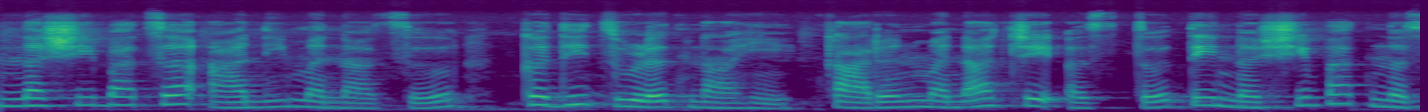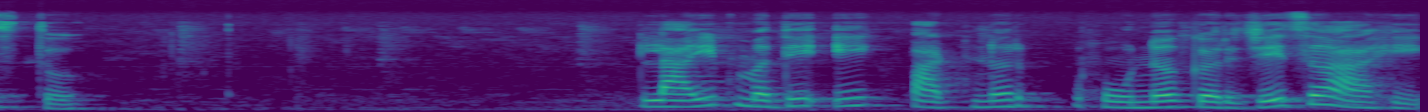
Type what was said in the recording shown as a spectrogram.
नशिबाचं आणि मनाचं कधी जुळत नाही कारण मनाचे असतं ते नशिबात नसतं. लाईफमध्ये एक पार्टनर होणं गरजेचं आहे.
